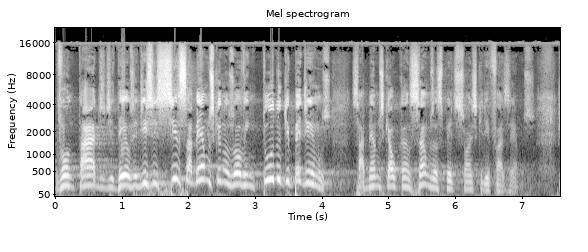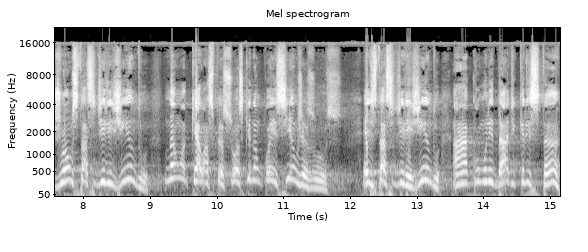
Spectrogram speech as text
vontade de Deus. E disse: Se sabemos que nos ouvem tudo o que pedimos, sabemos que alcançamos as petições que lhe fazemos. João está se dirigindo não àquelas pessoas que não conheciam Jesus. Ele está se dirigindo à comunidade cristã,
